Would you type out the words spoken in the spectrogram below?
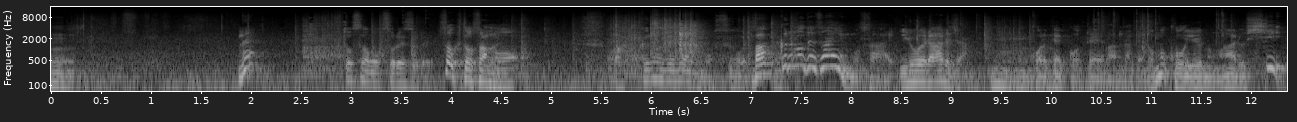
うん。ね？太さもそれぞれ。そう太さも。バックのデザインもすごいですね。バックルのデザインもさいろいろあるじゃん。うんうん。これ結構定番だけどもこういうのもあるし。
